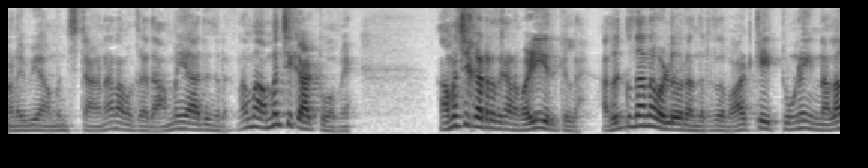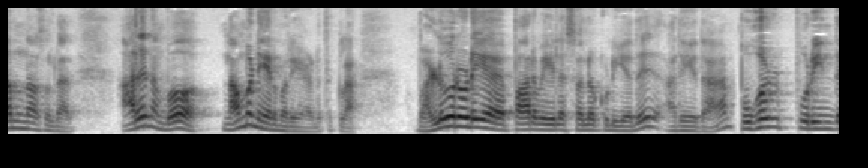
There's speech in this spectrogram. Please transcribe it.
மனைவியோ அமைச்சிட்டாங்கன்னா நமக்கு அது அமையாதுங்கிற நம்ம அமைச்சு காட்டுவோமே. அமைச்சு காட்டுறதுக்கான வழி இருக்குல்ல. அதுக்கு தானே வள்ளுவர் அந்த இடத்துல வாழ்க்கை துணை நலம் தான் சொல்கிறார் அதை நம்ம நம்ம நேர்மறையாக எடுத்துக்கலாம். வள்ளுவருடைய பார்வையில் சொல்லக்கூடியது அதே தான் புகழ் புரிந்த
